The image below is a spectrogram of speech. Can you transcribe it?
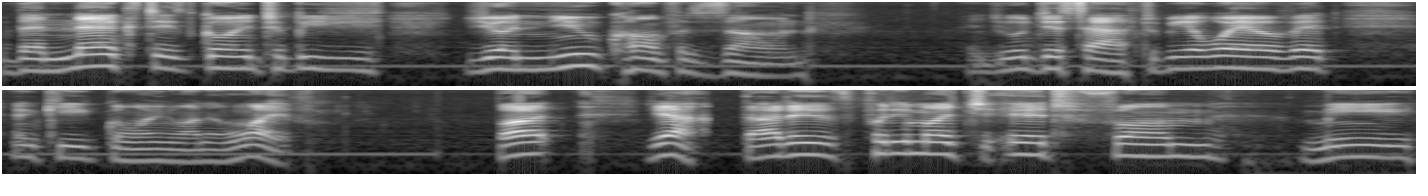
the next is going to be your new comfort zone. And you'll just have to be aware of it and keep going on in life. But yeah, that is pretty much it from me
